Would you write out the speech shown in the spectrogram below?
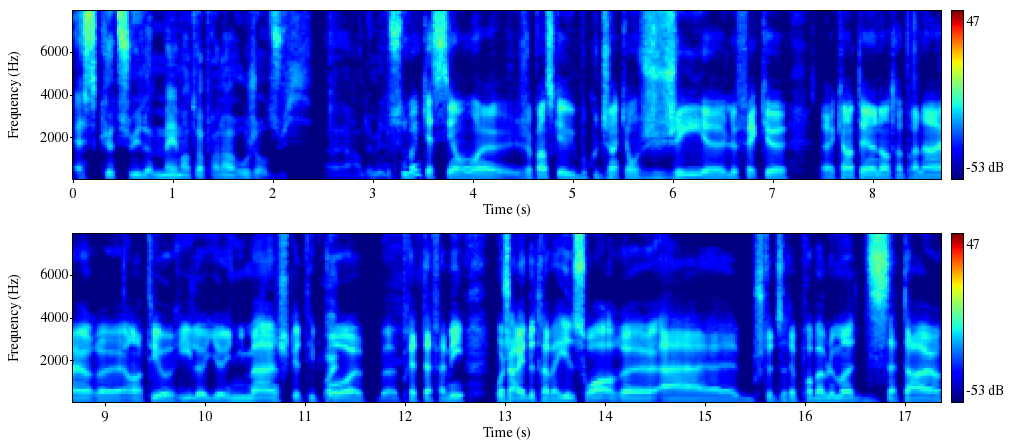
est-ce que tu es le même entrepreneur aujourd'hui, euh, en 2020? C'est une bonne question. Je pense qu'il y a eu beaucoup de gens qui ont jugé le fait que euh, quand tu es un entrepreneur, euh, en théorie, il y a une image que tu n'es pas euh, près de ta famille. Moi, j'arrête de travailler le soir à, je te dirais, probablement 17 heures,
